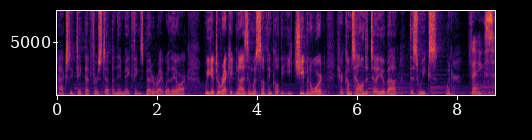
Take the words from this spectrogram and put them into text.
actually take that first step and they make things better right where they are. We get to recognize them with something called the Achievement Award. Here comes Helen to tell you about this week's winner. Thanks.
